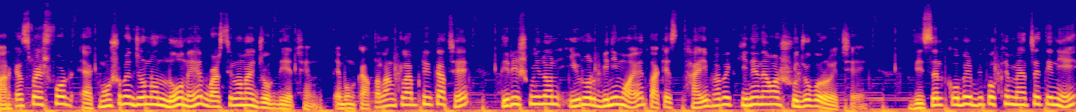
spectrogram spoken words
মার্কাস র‍্যাশফোর্ড এক মৌসুমের জন্য লোনে বার্সেলোনায় যোগ দিয়েছেন এবং কাতালান ক্লাবটির কাছে তিরিশ মিলিয়ন ইউরোর বিনিময়ে তাকে স্থায়ীভাবে কিনে নেওয়ার সুযোগও রয়েছে। ভিসেল কোবের বিপক্ষে ম্যাচে তিনি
